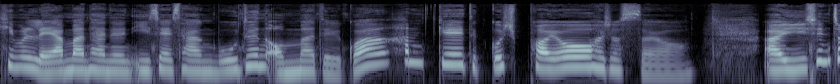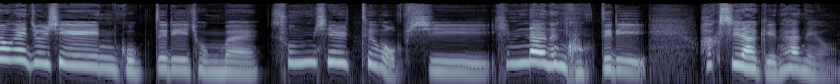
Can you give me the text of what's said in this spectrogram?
힘을 내야만 하는 이 세상 모든 엄마들과 함께 듣고 싶어요 하셨어요. 아, 이 신청해 주신 곡들이 정말 숨 쉴 틈 없이 힘나는 곡들이 확실하긴 하네요.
